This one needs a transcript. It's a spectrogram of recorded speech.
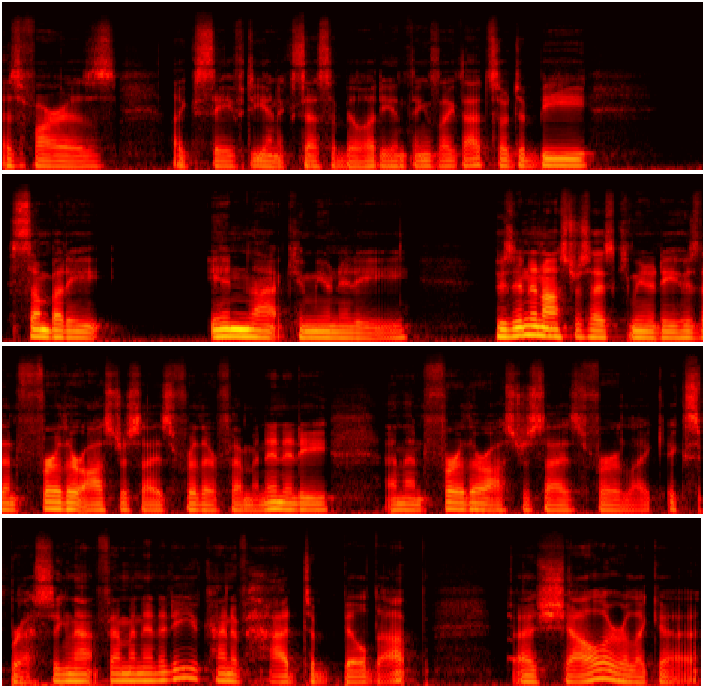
as far as like safety and accessibility and things like that. So to be somebody in that community who's in an ostracized community who's then further ostracized for their femininity and then further ostracized for like expressing that femininity you kind of had to build up a shell or like a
